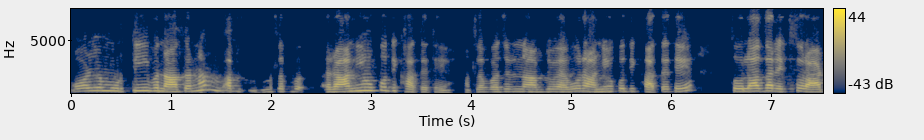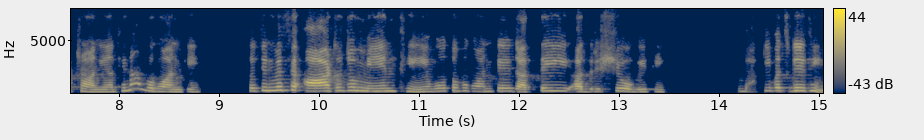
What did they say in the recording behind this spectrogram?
और ये मूर्ति बनाकर ना, अब मतलब रानियों को दिखाते थे। मतलब वज्रनाभ जो है वो रानियों को दिखाते थे। सोलह हज़ार एक सौ आठ रानियाँ थी ना भगवान की। तो जिनमें से आठ जो मेन थी, वो तो भगवान के जाते ही अदृश्य हो गई थी। बाकी बच गई थी।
